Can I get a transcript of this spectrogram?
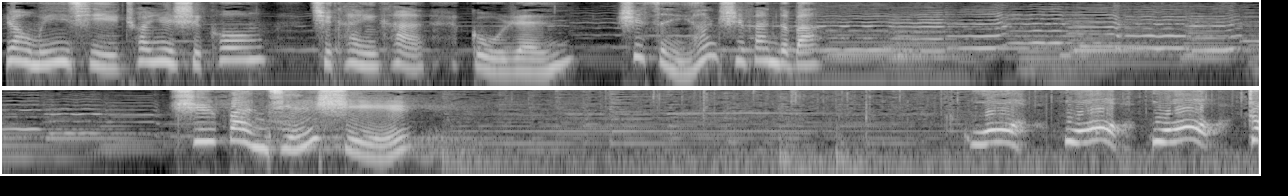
让我们一起穿越时空，去看一看古人是怎样吃饭的吧。吃饭简史。火火火，着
